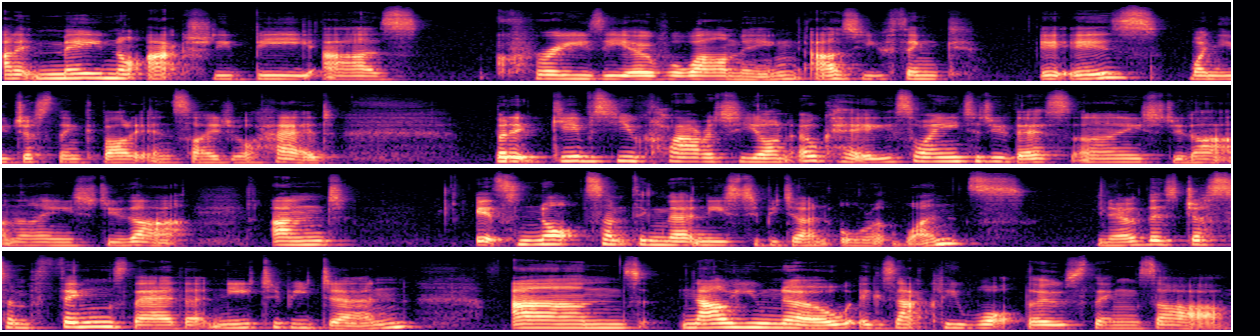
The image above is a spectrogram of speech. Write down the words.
And it may not actually be as crazy overwhelming as you think it is when you just think about it inside your head but it gives you clarity on okay so i need to do this and i need to do that and then i need to do that. And it's not something that needs to be done all at once. You know there's just some things there that need to be done and now you know exactly what those things are.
